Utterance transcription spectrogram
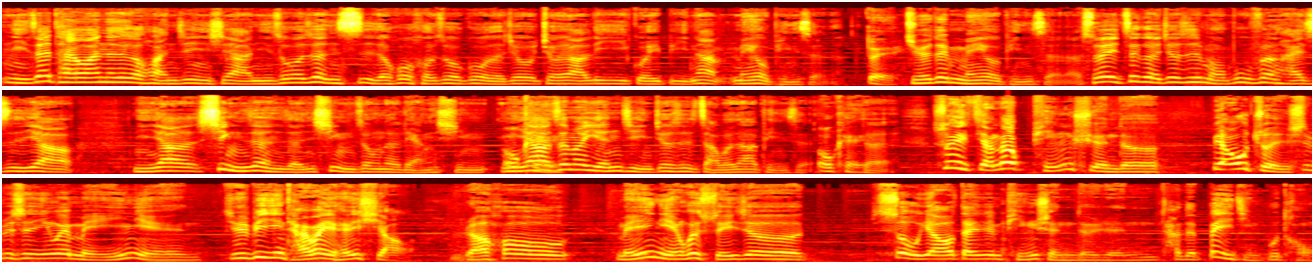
你在台湾的这个环境下，你说认识的或合作过的就就要利益规避，那没有评审了，对，绝对没有评审了。所以这个就是某部分还是要你要信任人性中的良心.你要这么严谨，就是找不到评审。OK，对。所以讲到评选的标准，是不是因为每一年，其实毕竟台湾也很小。然后每一年会随着受邀担任评审的人，他的背景不同，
